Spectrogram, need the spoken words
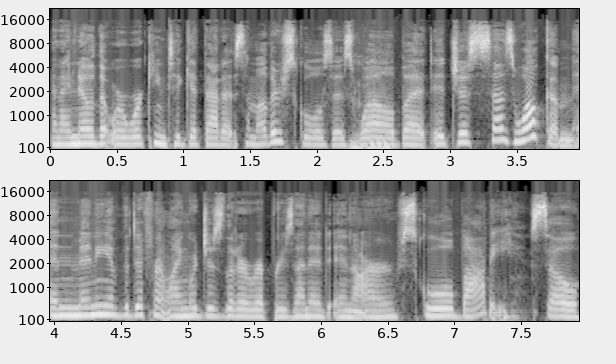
And I know that we're working to get that at some other schools as well, but it just says welcome in many of the different languages that are represented in our school body. So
